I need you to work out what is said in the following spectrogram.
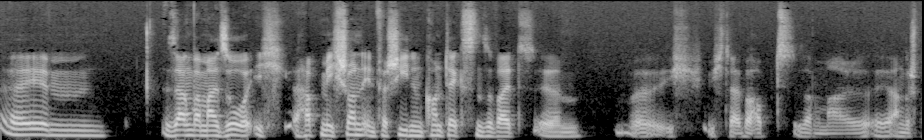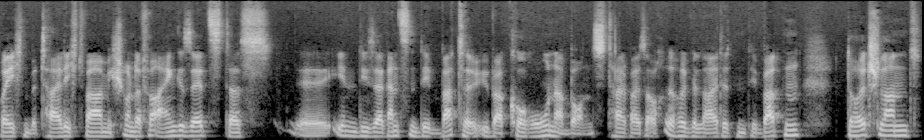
Ähm, sagen wir mal so, ich habe mich schon in verschiedenen Kontexten, soweit ähm, äh, ich, ich da überhaupt, sagen wir mal, äh, an Gesprächen beteiligt war, mich schon dafür eingesetzt, dass äh, in dieser ganzen Debatte über Corona-Bonds, teilweise auch irregeleiteten Debatten, Deutschland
